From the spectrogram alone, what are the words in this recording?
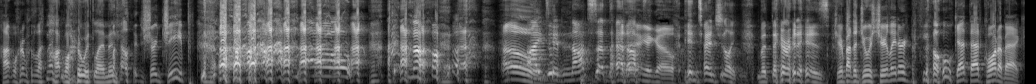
Hot water with lemon. Hot water with lemon? Well, it's sure cheap. No, no. Oh, I did not set that up There you go. intentionally, but there it is. Did you hear about the Jewish cheerleader? No. Get that quarterback.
